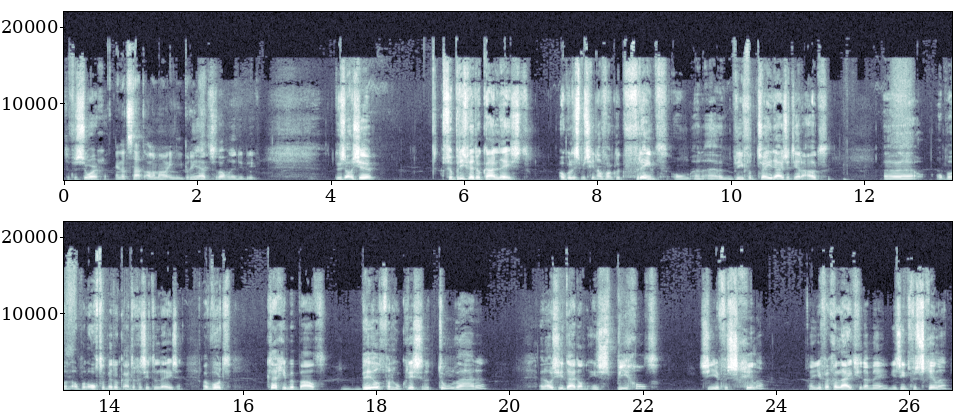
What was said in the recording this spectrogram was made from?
te verzorgen. En dat staat allemaal in die brief? Ja, dat staat allemaal in die brief. Dus als je zo'n brief met elkaar leest, ook al is het misschien aanvankelijk vreemd om een, een brief van 2000 jaar oud uh, op, een, op een ochtend met elkaar te gaan zitten lezen. Maar wordt, krijg je een bepaald beeld van hoe christenen toen waren. En als je daar dan in spiegelt, zie je verschillen. Je vergelijkt je daarmee, je ziet verschillen.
